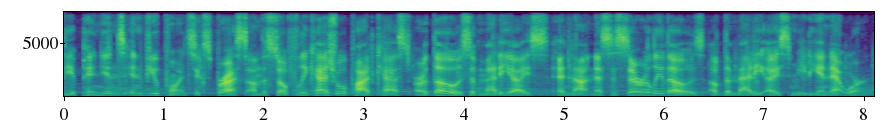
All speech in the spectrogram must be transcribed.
The opinions and viewpoints expressed on the Soulfully Casual podcast are those of Matty Ice and not necessarily those of the Matty Ice Media Network.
